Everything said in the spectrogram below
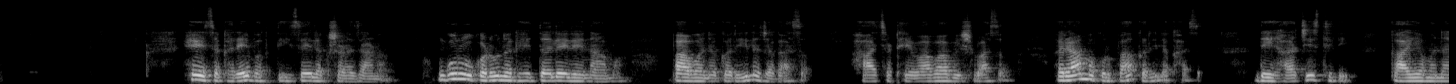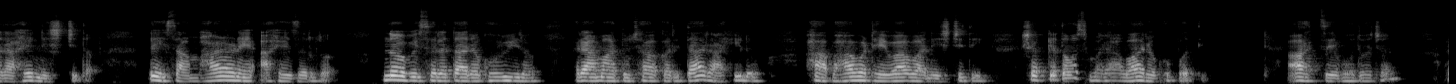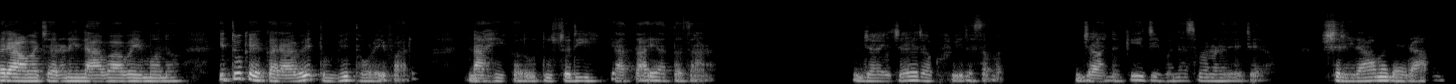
हेच खरे भक्तीचे लक्षण जाण. गुरुकडून घेतलेले नाम. पावन करील जगास. हाच ठेवावा विश्वास. राम कृपा करील खास. देहाची स्थिती कायम न राहे निश्चित. ते सांभाळणे आहे जरूर. न विसरता रघुवीर रामा तुझ्या करिता राहिलो. हा भाव ठेवावा निश्चिती. शक्यतो स्मरावा रघुपती. आजचे बोधवचन रामचरणी लावावे मन. इतुके करावे तुम्ही थोडेफार. नाही करू दुसरी यातायात जाण. जय जय रघुवीर समर्थ. जानकी जीवन स्मरण जय. जय श्रीराम जय राम.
